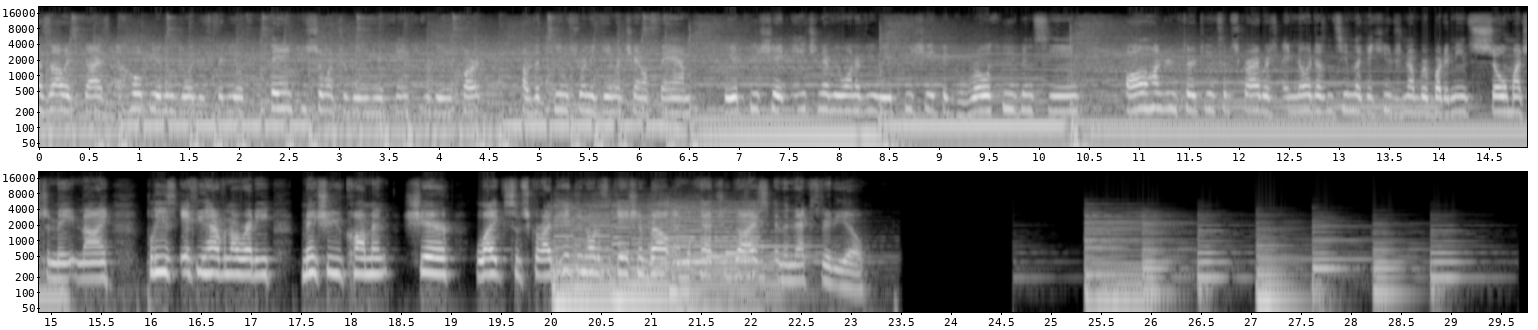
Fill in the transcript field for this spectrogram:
As always, guys, I hope you have enjoyed this video. Thank you so much for being here. Thank you for being part of the Team Cirone Gamer Channel fam. We appreciate each and every one of you. We appreciate the growth we've been seeing. All 113 subscribers. I know it doesn't seem like a huge number, but it means so much to Nate and I. Please, if you haven't already, make sure you comment, share, like, subscribe, hit the notification bell, and we'll catch you guys in the next video.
